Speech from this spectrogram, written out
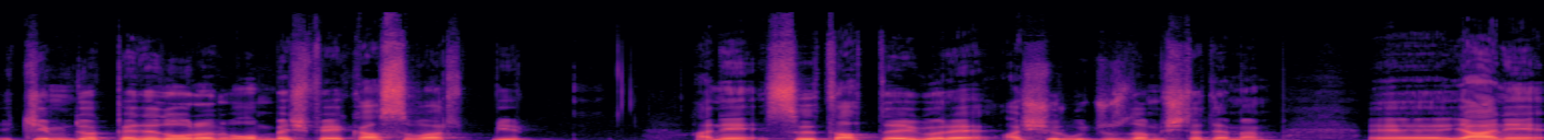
2.24 PDD oranı 15 FK'sı var. Bir hani sığ tahtaya göre aşırı ucuzlamış da demem. E, yani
